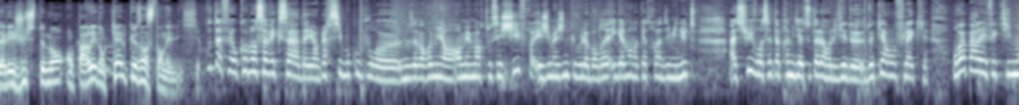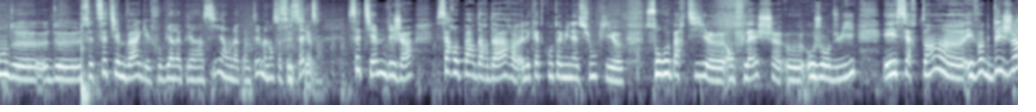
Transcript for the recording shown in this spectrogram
allez justement en parler dans quelques instants, Nelly. Tout à fait, on commence avec ça d'ailleurs. Merci beaucoup pour euh, nous avoir remis en, mémoire tous ces chiffres et j'imagine que vous l'aborderez également dans 90 minutes à suivre cet après-midi. À tout à l'heure, Olivier de, de Caronfleck. On va parler effectivement de, cette septième vague, il faut bien l'appeler ainsi, hein, on a compté, maintenant ça fait sept septième déjà. Ça repart dardard. Les cas de contamination qui euh, sont repartis euh, en flèche euh, aujourd'hui. Et certains évoquent déjà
